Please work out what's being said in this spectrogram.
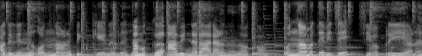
അതിൽ നിന്ന് ഒന്നാണ് പിക്ക് ചെയ്യുന്നത് നമുക്ക് ആ വിന്നർ ആരാണെന്ന് നോക്കാം. ഒന്നാമത്തെ വിജയ് ശിവപ്രിയയാണ്.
